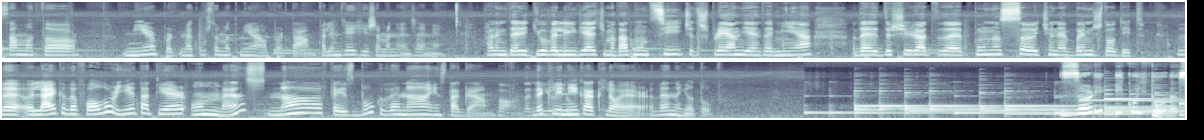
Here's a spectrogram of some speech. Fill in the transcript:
sa më të mirë me kushte më të mira për ta. Faleminderit që ishe me ne Gjeni. Faleminderit juve Livia që më dhatë mundësi që të shprehja ndjenjat e mia dhe dëshirat dhe punës që ne bëjmë çdo ditë. Dhe like dhe follow Jeta Tier und Mensch në Facebook dhe në Instagram. Po, dhe, dhe klinika Kloer dhe në YouTube. Zëri i Kulturës,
